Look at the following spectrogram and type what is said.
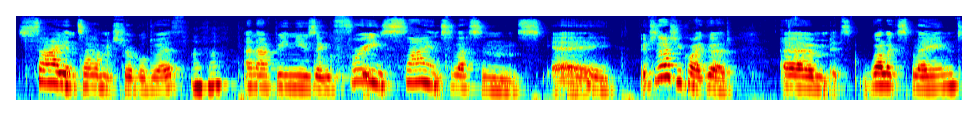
science I haven't struggled with. Mm-hmm. and I've been using free science lessons. Yay! Which is actually quite good. Um, it's well explained,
